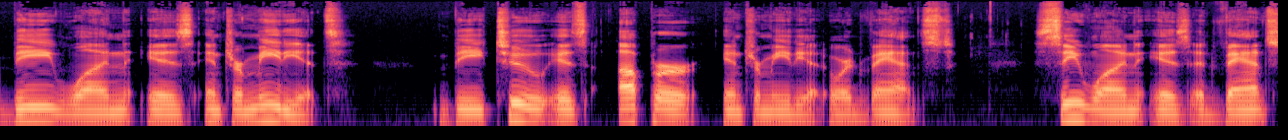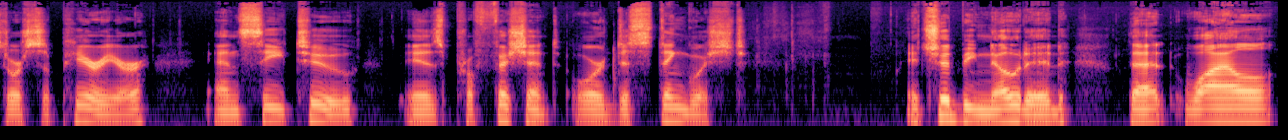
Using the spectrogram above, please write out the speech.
B1 is intermediate. B2 is upper intermediate or advanced. C1 is advanced or superior, and C2 is proficient or distinguished. It should be noted that while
